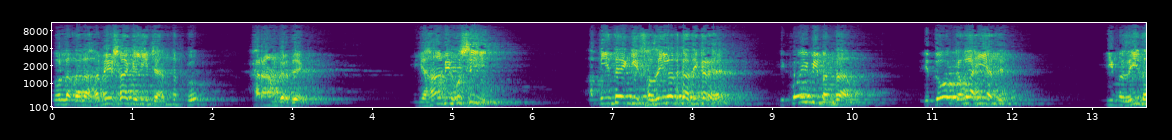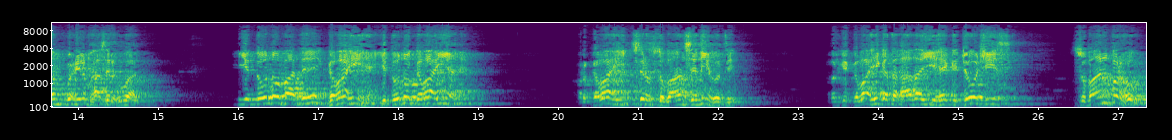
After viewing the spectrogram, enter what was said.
تو اللہ تعالیٰ ہمیشہ کے لیے جہنم کو حرام کر دے گا۔ یہاں بھی اسی عقیدے کی فضیلت کا ذکر ہے کہ کوئی بھی بندہ یہ دو گواہیاں دے۔ یہ مزید ہم کو علم حاصل ہوا یہ دونوں باتیں گواہی ہیں، یہ دونوں گواہیاں ہیں۔ اور گواہی صرف زبان سے نہیں ہوتی، بلکہ گواہی کا تقاضا یہ ہے کہ جو چیز زبان پر ہو،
